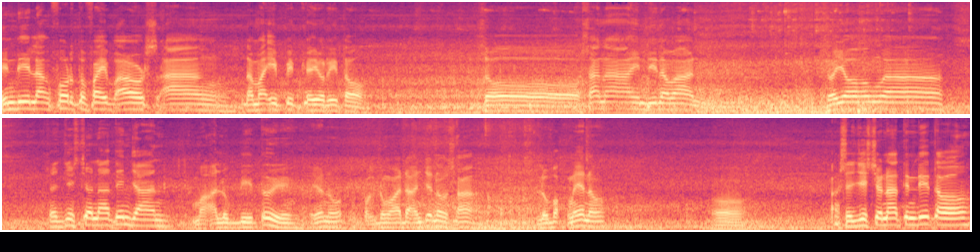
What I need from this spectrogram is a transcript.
Hindi lang 4 to 5 hours ang na maipit kayo rito. So, sana hindi naman. So, yung ah, suggestion natin dyan, maalog dito eh. Ayan o, pag dumadaan dyan o, sa lubak na yan o. Oh. Ang suggestion natin dito,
